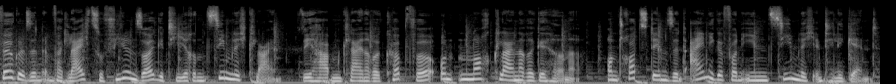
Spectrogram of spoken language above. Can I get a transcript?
Vögel sind im Vergleich zu vielen Säugetieren ziemlich klein. Sie haben kleinere Köpfe und noch kleinere Gehirne. Und trotzdem sind einige von ihnen ziemlich intelligent.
